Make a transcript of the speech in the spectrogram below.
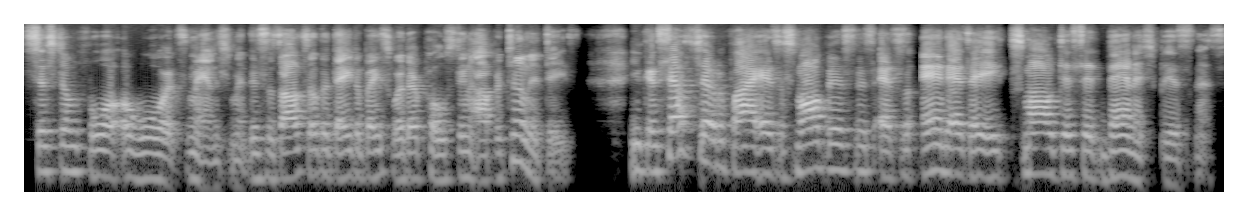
System for Awards Management. This is also the database where they're posting opportunities. You can self-certify as a small business as and as a small disadvantaged business.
